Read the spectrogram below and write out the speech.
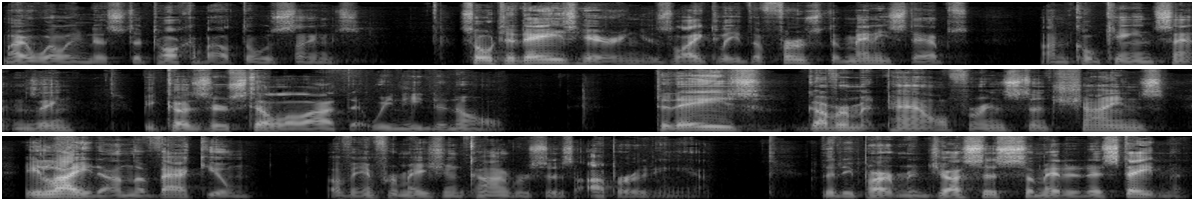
my willingness to talk about those things. So today's hearing is likely the first of many steps on cocaine sentencing because there's still a lot that we need to know. Today's government panel, for instance, shines a light on the vacuum of information Congress is operating in. The Department of Justice submitted a statement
